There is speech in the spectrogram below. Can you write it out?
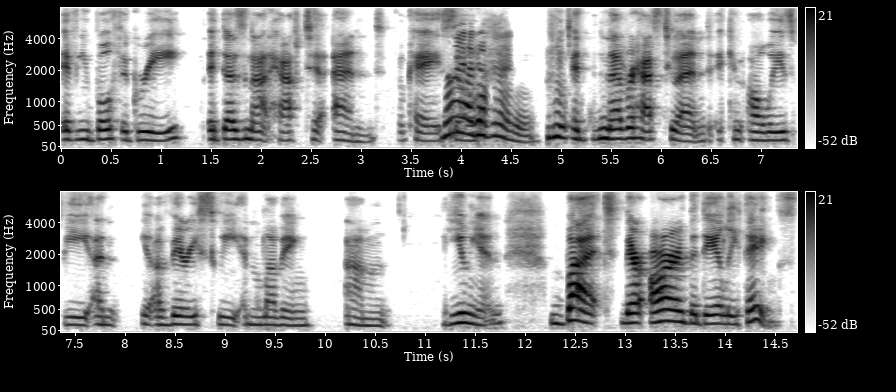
if you both agree it does not have to end. Okay. No, so yeah, definitely. It never has to end. It can always be an, you know, a very sweet and loving um, union. But there are the daily things,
